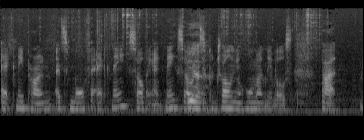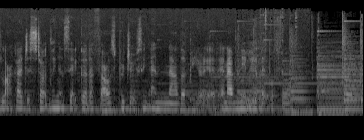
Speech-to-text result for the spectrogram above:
acne prone. It's more for acne, solving acne. So it's controlling your hormone levels. But like, I just don't think it's that good if I was producing another period, and I've never had that before.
